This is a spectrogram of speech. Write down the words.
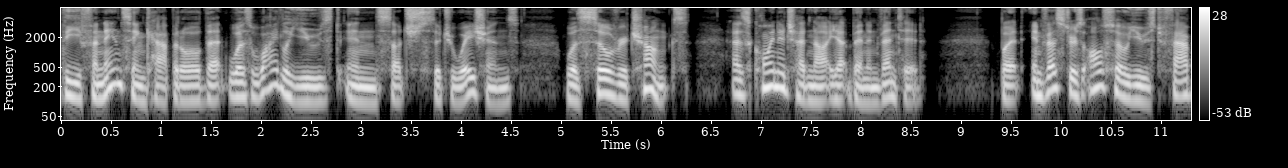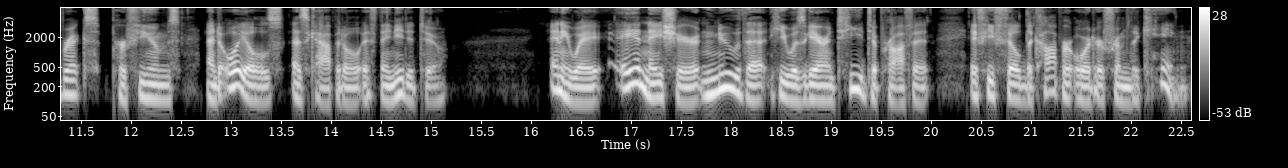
The financing capital that was widely used in such situations was silver chunks, as coinage had not yet been invented but investors also used fabrics, perfumes, and oils as capital if they needed to. Anyway, Ea-nāşir knew that he was guaranteed to profit if he filled the copper order from the king,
